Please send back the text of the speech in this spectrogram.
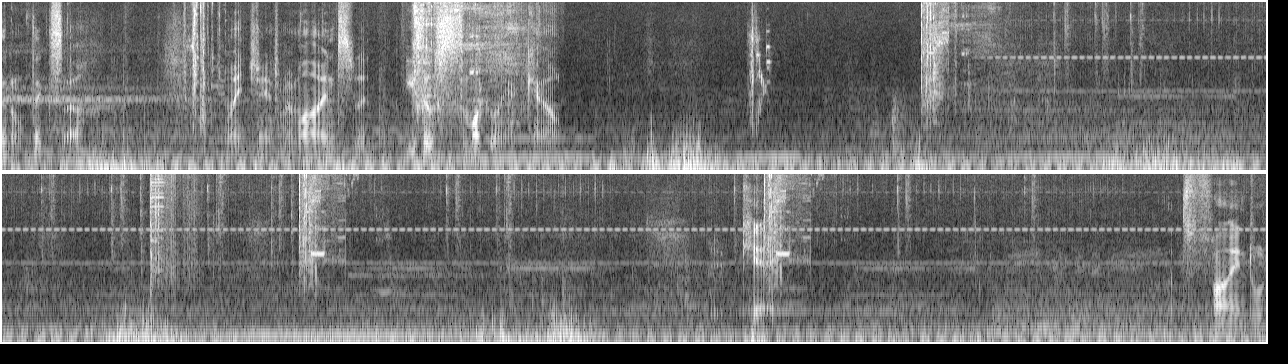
I don't think so. Might change my mind, but ESO smuggling account. Okay. Let's find what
